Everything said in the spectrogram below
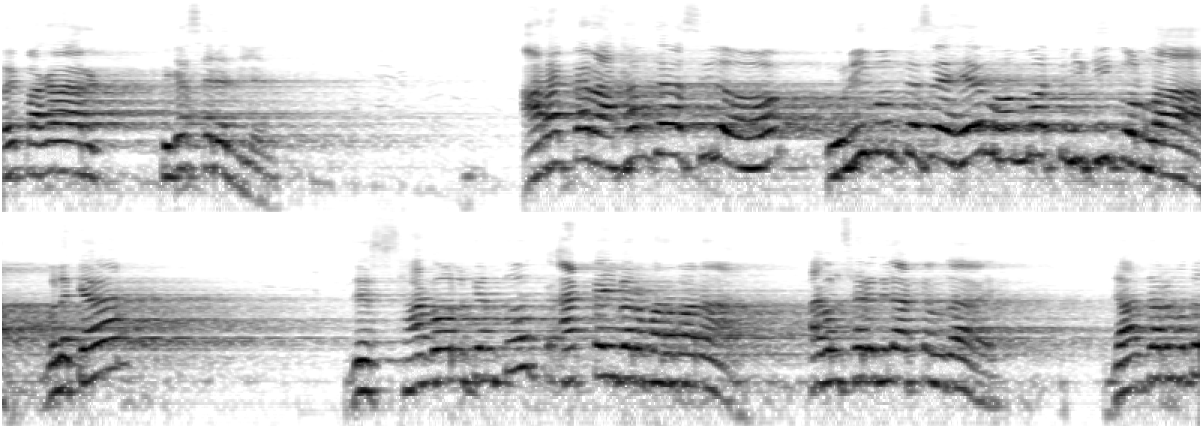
ওই পাগার থেকে ছেড়ে দিলেন। আর একটা রাখাল যা ছিল উনি বলতেছে, হে মোহাম্মদ, তুমি কি করলা? বলে, কে? যে ছাগল কিন্তু আটকাইবার পারবা না। ছাগল ছেড়ে দিলে আটকান যায়। যার যার মতো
